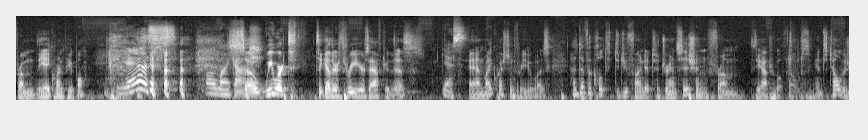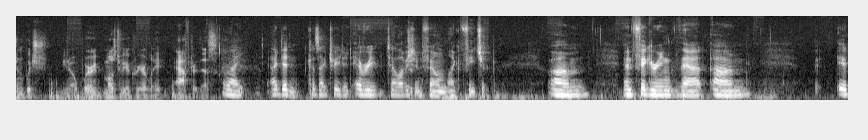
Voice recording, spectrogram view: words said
from the Acorn People. Yes. oh my gosh. So we worked together three years after this, yes. and my question for you was, how difficult did you find it to transition from theatrical films into television, which you know where most of your career laid after this? Right. I didn't because I treated every television film like a feature. Um, and figuring that um, it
